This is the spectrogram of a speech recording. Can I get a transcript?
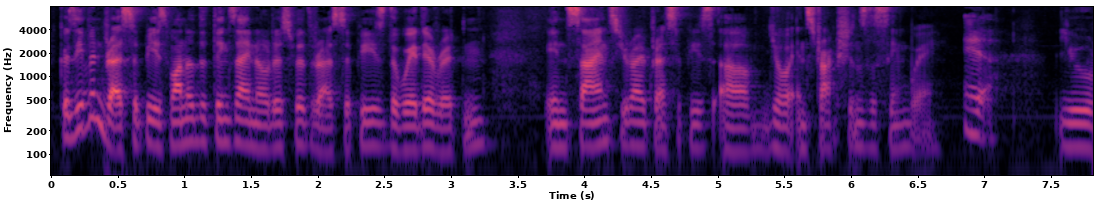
Because even recipes, one of the things I notice with recipes, the way they're written, in science, you write recipes, uh, your instructions the same way. Yeah. You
